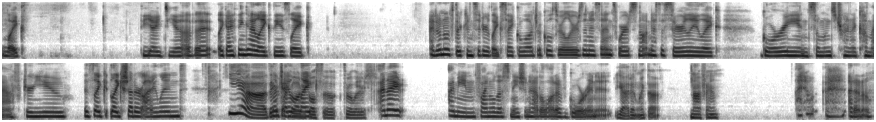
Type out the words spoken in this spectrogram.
like the idea of it. Like I think I like these like I don't know if they're considered like psychological thrillers in a sense where it's not necessarily like gory and someone's trying to come after you. It's like like Shutter Island. yeah, they're Like, psychological like- thr- thrillers. And I I mean Final Destination had a lot of gore in it. Yeah, I didn't like that. Not a fan. I don't I don't know.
